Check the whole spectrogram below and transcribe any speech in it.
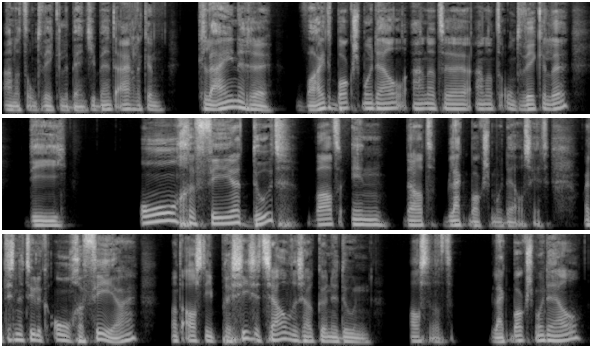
aan het ontwikkelen bent. Je bent eigenlijk een kleinere whitebox model aan het, eh, aan het ontwikkelen. Die ongeveer doet wat in dat blackbox model zit. Maar het is natuurlijk ongeveer. Want als die precies hetzelfde zou kunnen doen als dat blackbox model.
